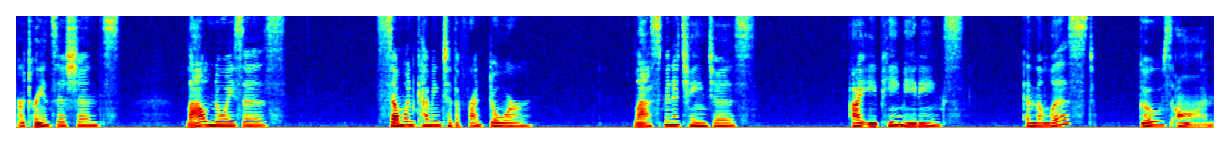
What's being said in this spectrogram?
or transitions, loud noises, someone coming to the front door, last minute changes, IEP meetings, and the list goes on.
